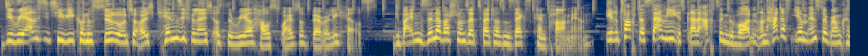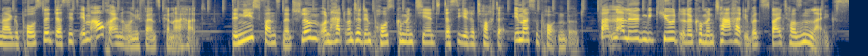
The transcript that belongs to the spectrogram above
Die Reality-TV-Konnoisseure unter euch kennen sie vielleicht aus The Real Housewives of Beverly Hills. Die beiden sind aber schon seit 2006 kein Paar mehr. Ihre Tochter Sammy ist gerade 18 geworden und hat auf ihrem Instagram-Kanal gepostet, dass sie jetzt eben auch einen OnlyFans-Kanal hat. Denise fand es nicht schlimm und hat unter dem Post kommentiert, dass sie ihre Tochter immer supporten wird. Fanden alle irgendwie cute und der Kommentar hat über 2000 Likes.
